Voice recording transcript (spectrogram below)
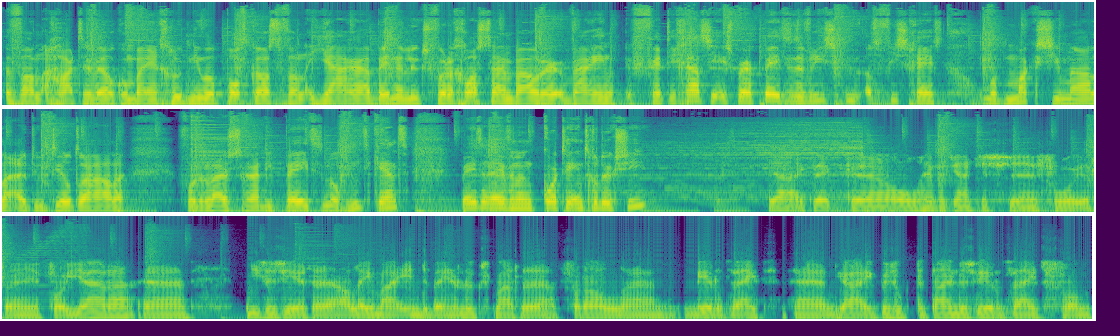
van harte welkom bij een gloednieuwe podcast van Yara Benelux voor de glastuinbouwer, waarin vertigatie-expert Peter de Vries u advies geeft om het maximale uit uw teelt te halen. Voor de luisteraar die Peter nog niet kent, Peter even een korte introductie. Ja, ik werk uh, al heel wat jaartjes uh, voor, uh, voor Yara. niet zozeer alleen maar in de Benelux, maar vooral wereldwijd. ja, ik bezoek de tuin dus wereldwijd van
